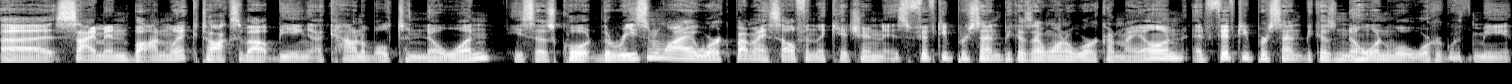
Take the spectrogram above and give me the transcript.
Uh, Simon Bonwick talks about being accountable to no one. He says, quote, the reason why I work by myself in the kitchen is 50% because I want to work on my own and 50% because no one will work with me.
